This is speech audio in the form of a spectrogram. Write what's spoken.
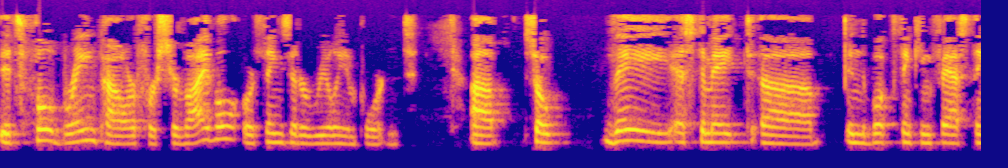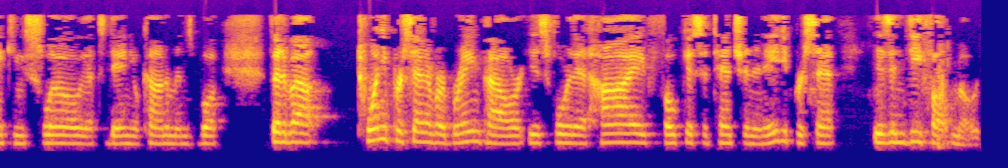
its full brain power for survival or things that are really important. Uh, so they estimate uh, in the book Thinking Fast, Thinking Slow, that's Daniel Kahneman's book, that about 20% of our brain power is for that high focus attention and 80% is in default mode.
